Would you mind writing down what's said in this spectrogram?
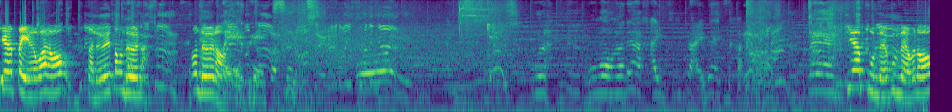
เชี่ยเตะเลยวะน้องแต่เดินต้องเดิน ต้องเดินหรอกูมองงแล้วเนี่ยใครที่ไหนเนี่ยไอ้สัสแม่งเชี่ยปุ่มไหนปุ่มไหนวะน้อง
